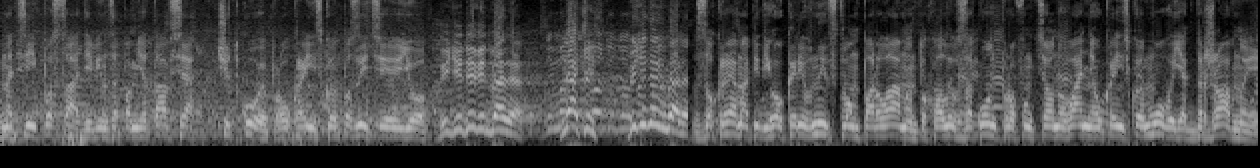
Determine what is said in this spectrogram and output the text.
На цій посаді він запам'ятався чіткою проукраїнською позицією. Відійди від мене! Відійди від мене! Зокрема, під його керівництвом парламент ухвалив закон про функціонування української мови як державної.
